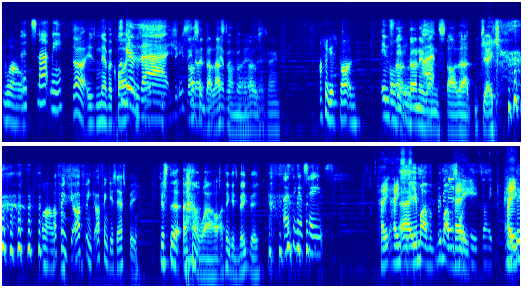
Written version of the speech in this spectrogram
Wow. It's not me. That is never quiet. Look at that. She's She's- I said that last time. though, quiet. That was the thing. I think it's Spartan. Instant. Oh, Don't, don't even I- start that, Jake. Wow. I think, I think, I think it's SB. Just the. Oh, wow, I think it's Big B. I think it's Haze. Hey, hey, Uh, you might have, you might have a Hey. point. It's like, hey, Hey,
